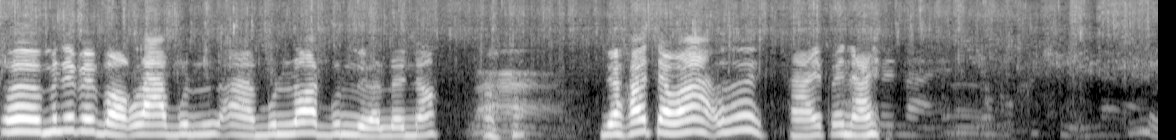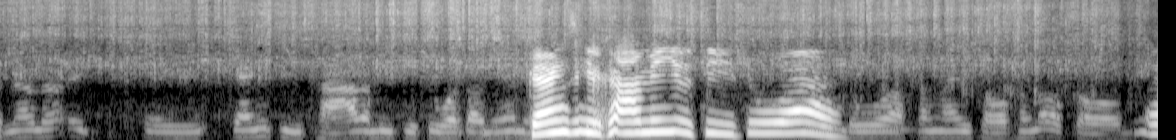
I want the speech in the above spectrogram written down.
เออไม่ได้ไปบอกลาบุญอ่าบุญรอดบุญเหลือเลยเนาะอ่าเดี๋ยวเขาจะว่า เอ้ยหายไปไหน ไปไหน ก๊งสีขาเรามีกี่ตัวตอนนี้แกงสีขามีอยู่สี่ตัว ตัวข้างในสองข้างนอกสองเอ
